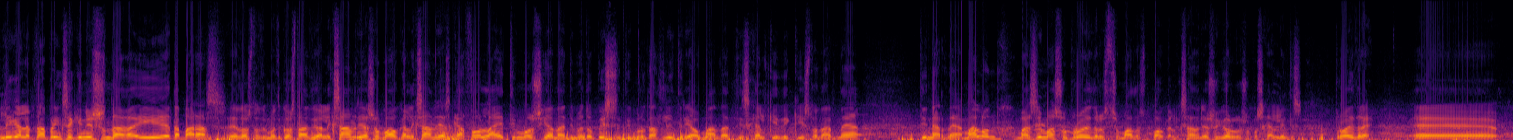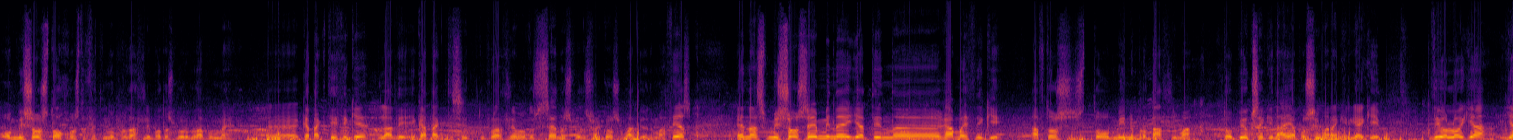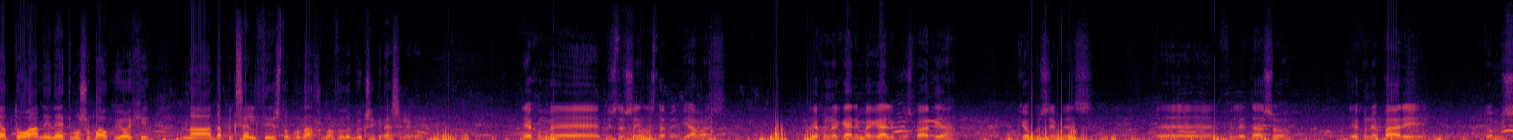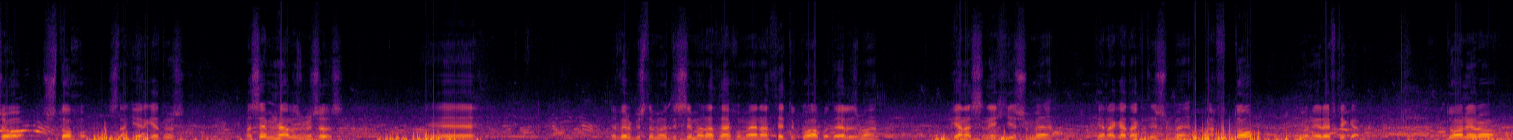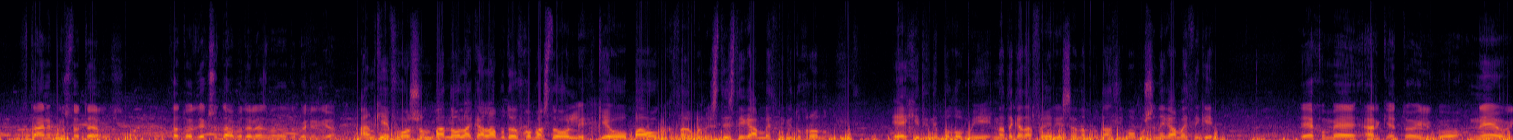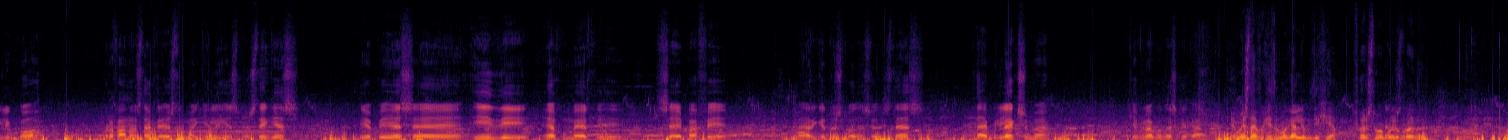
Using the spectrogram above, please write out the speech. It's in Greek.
Λίγα λεπτά πριν ξεκινήσουν τα, οι- τα μπαράς εδώ στο Δημοτικό Στάδιο Αλεξάνδρειας, ο Πάοκ Αλεξάνδρειας καθόλου έτοιμος για να αντιμετωπίσει την πρωταθλήτρια ομάδα της Χαλκιδικής στον Αρνέα, την Αρνέα μάλλον. Μαζί μας ο πρόεδρος της ομάδας του Πάοκ Αλεξάνδρειας, ο Γιώργος ο Πασχαλίδης. Πρόεδρε, ε, ο μισός στόχος του φετινού πρωταθλήματος μπορούμε να πούμε ε, κατακτήθηκε, δηλαδή η κατάκτηση του πρωταθλήματος της Ένωσης Ποδοσφαιρικών Σωματείων Δημαθίας. Ένας μισός έμεινε για την ε, ΓΑΜΑ Εθνική. Αυτός στο μήνυ πρωτάθλημα το οποίο ξεκινάει από σήμερα Κυριακή. Δύο λόγια για το αν είναι έτοιμος ο Πάουκ ή όχι να ανταπεξέλθει στο πρωτάθλημα αυτό το οποίο ξεκινάει σε λίγο. Έχουμε εμπιστοσύνη στα παιδιά μας. Έχουν κάνει μεγάλη προσπάθεια και όπως είπες ε, φίλε Τάσο, έχουν πάρει το μισό στόχο στα χέρια τους. Μας έμεινε άλλος μισός. Ε, ευελπιστούμε ότι σήμερα θα έχουμε ένα θετικό αποτέλεσμα για να συνεχίσουμε και να κατακτήσουμε αυτό που ονειρευτήκαμε. Το όνειρο φτάνει προς το τέλος. Θα το δείξουν τα αποτελέσματα των παιχνιδιών. Αν και εφόσον πάνε όλα καλά που το ευχόμαστε όλοι και ο Πάοκ θα αγωνιστεί στη ΓΑΜΑ Εθνική του χρόνου, έχει την υποδομή να τα καταφέρει σε ένα πρωτάθλημα όπως είναι η ΓΑΜΑ Εθνική. Έχουμε αρκετό υλικό, νέο υλικό. Προφανώς θα χρειαστούμε και λίγες προσθήκες, οι οποίες ε, ήδη έχουμε έρθει σε επαφή με αρκετούς ποδοσφαιριστές. Θα επιλέξουμε και βλέποντας και κάνουμε. Εμείς θα ευχηθούμε καλή επιτυχία. Ευχαριστούμε πολύ, Ευχαριστώ. Πρόεδρε.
